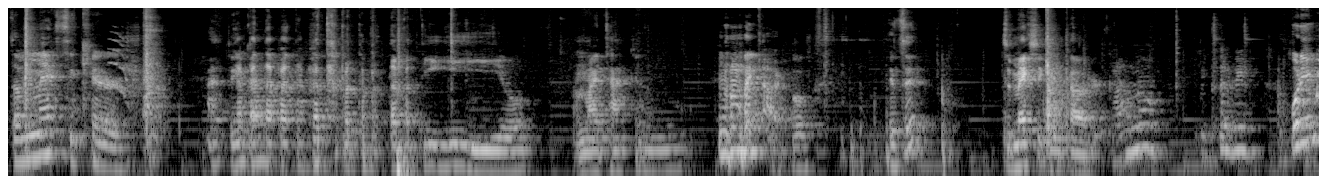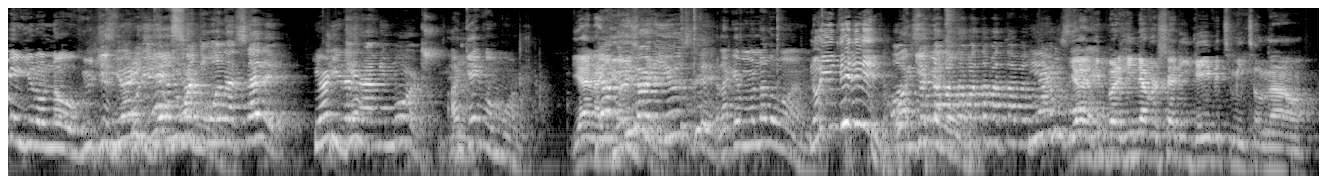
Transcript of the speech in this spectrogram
The Mexican. I think. On my taco. my taco. Is it? It's a Mexican powder. I don't know. It could be. What do you mean you don't know? You just You, already, guessed. you weren't the one that said it. You already He doesn't have any more. I gave him one. Yeah, and Yeah, I used you already it. used it. And I gave him another one. No, you didn't. Oh, I he gave said him tapa, one. said Yeah, he, but he never said he gave it to me till now.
